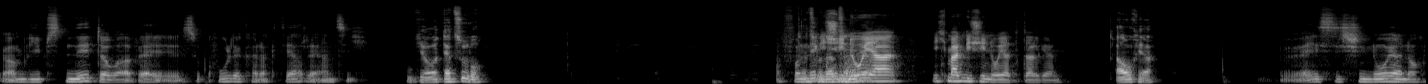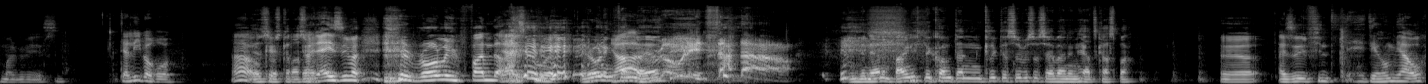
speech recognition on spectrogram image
Ja, am liebsten nicht, aber weil so coole Charaktere an sich. Ja, der Zuro. Von wird dann- Shinoya. Ich mag die Shinoya total gern. Auch, ja. Wer ist die Shinoya nochmal gewesen? Der Libero. Ah, Der ist okay. Ja, der ist immer Rolling Thunder. Cool. Rolling Ja, Thunder, ja. Rolling Thunder! Und wenn er einen Ball nicht bekommt, dann kriegt er sowieso selber einen Herzkasper. Äh, also ich finde, die haben ja auch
